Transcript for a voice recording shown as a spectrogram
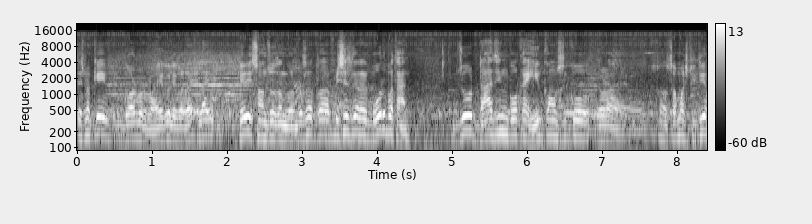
त्यसमा केही गडबड भएकोले गर्दा यसलाई फेरि संशोधन गर्नुपर्छ। र विशेष गरेर गोरुबथान। जो दार्जिलिङ गोर्खा हिल काउन्सिलको एउटा समष्टि थियो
